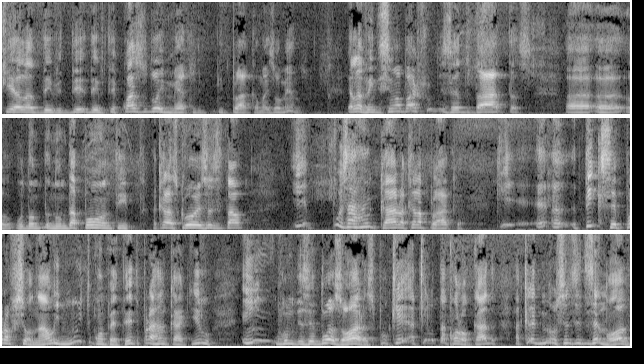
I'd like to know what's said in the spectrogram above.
que ela deve, de- deve ter quase dois metros de, de placa, mais ou menos. Ela vem de cima a baixo dizendo datas, o, nome, o nome da ponte, aquelas coisas e tal. E pois arrancaram aquela placa. Que é, é, tem que ser profissional e muito competente para arrancar aquilo em, vamos dizer, duas horas, porque aquilo está colocado, aquilo é de 1919.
